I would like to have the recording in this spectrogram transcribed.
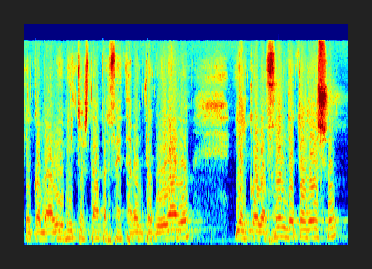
que como habéis visto está perfectamente cuidado. Y el colofón de todo eso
